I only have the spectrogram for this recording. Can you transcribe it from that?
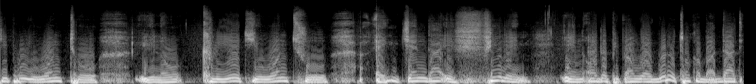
people you want to you know create you want to uh, engender a feeling in other people. And we're going to talk about that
